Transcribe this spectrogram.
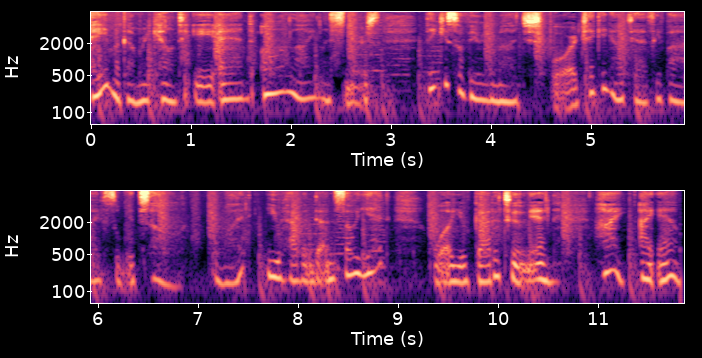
Hey, Montgomery County and online listeners. Thank you so very much for checking out Jazzy Vibes with Soul. What? You haven't done so yet? Well, you've got to tune in. Hi, I am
